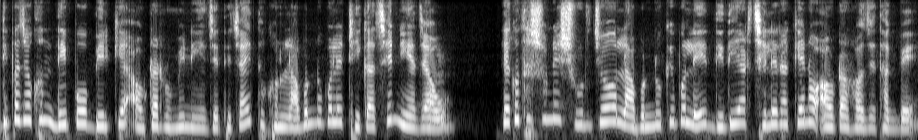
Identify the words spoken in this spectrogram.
দীপা যখন দীপ ও বীরকে আউটার রুমে নিয়ে যেতে চায়, তখন লাবণ্য বলে, ঠিক আছে, নিয়ে যাও। একথা শুনে সূর্য লাবণ্যকে বলে, দিদি আর ছেলেরা কেন আউটার হজে থাকবে?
